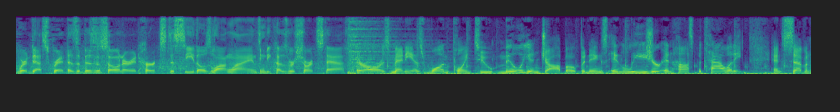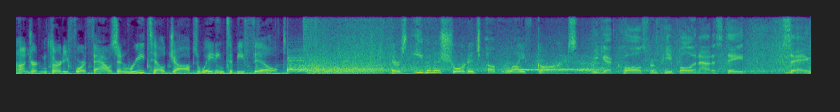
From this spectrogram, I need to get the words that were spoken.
We're desperate. As a business owner, it hurts to see those long lines because we're short staffed. There are as many as 1.2 million job openings in leisure and hospitality, and 734,000 retail jobs waiting to be filled. There's even a shortage of lifeguards. We get calls from people in out of state saying,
